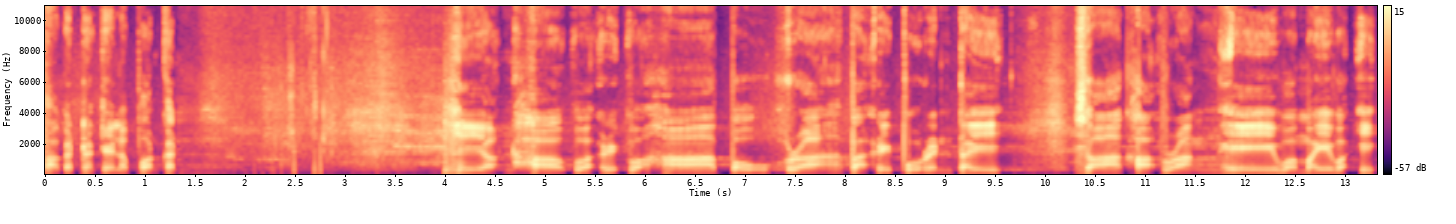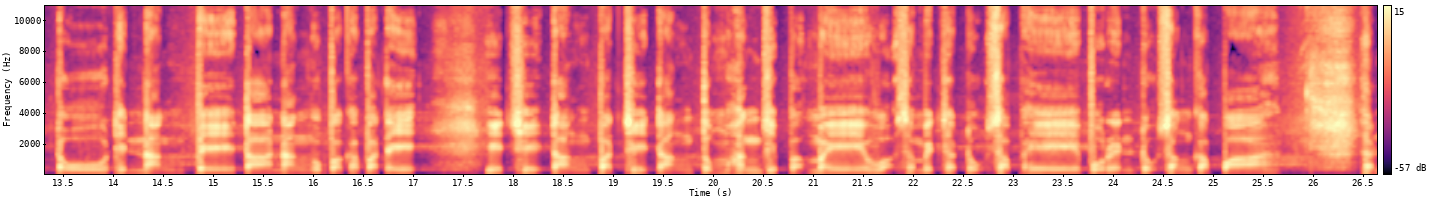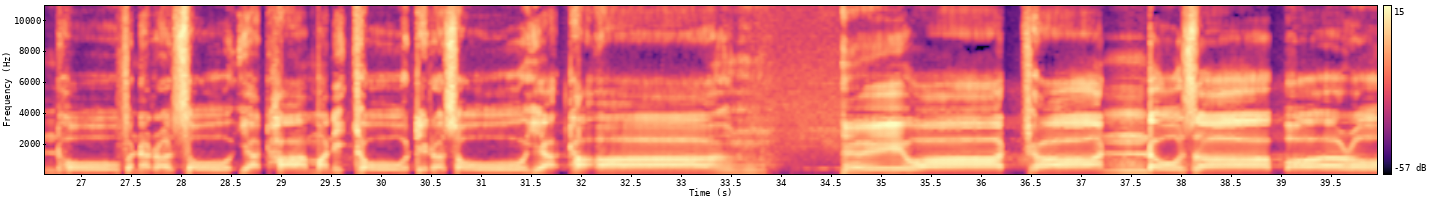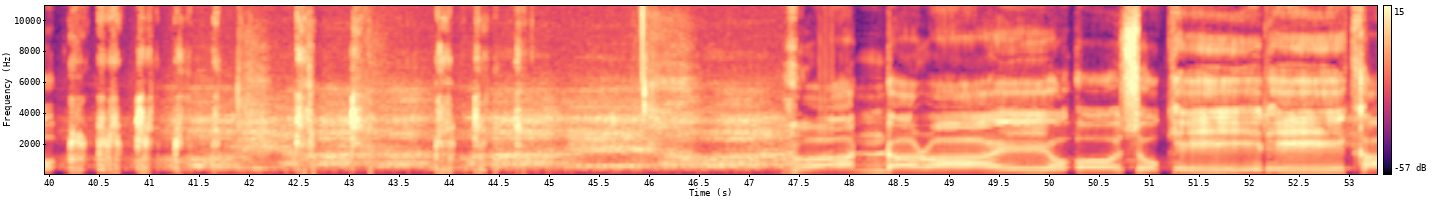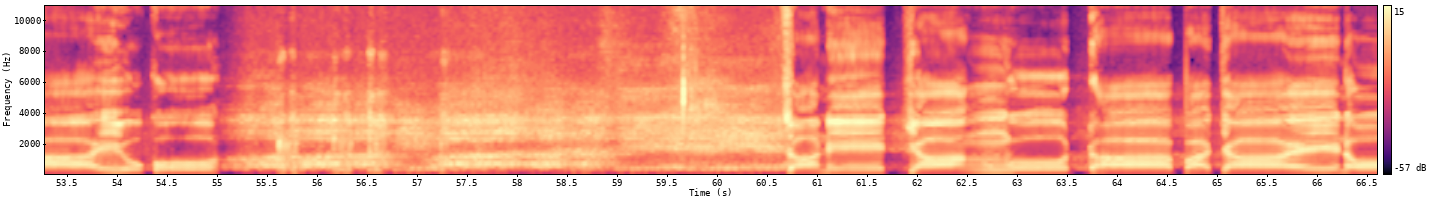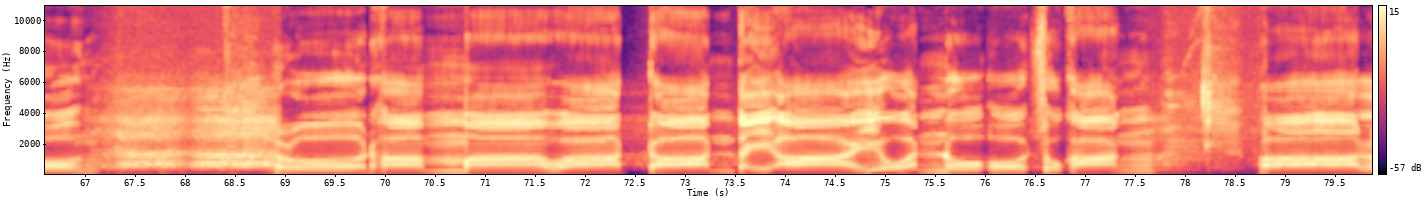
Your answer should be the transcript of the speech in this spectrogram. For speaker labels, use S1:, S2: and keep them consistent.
S1: ปากตะเกละพรกันเฮียหาวริวหาปูราปริปุเรนติสาขะรัง เอวเมวะอิโตทินังเปตานังอุปกปติอิชิตังปัจฉิตังตุมหังคิปะเมวะสมิจตุสัพเพปุเรนตุสังกปา ยันโทปนรโสยะถามณิโชติรโสยะถาเอวัชชันโดสัพโรอันตรายโอสุขีทีขายโก สนิจจังวุฒาปจายโนรูธรรมาวัฏตันติอายุวันโนสุขังอา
